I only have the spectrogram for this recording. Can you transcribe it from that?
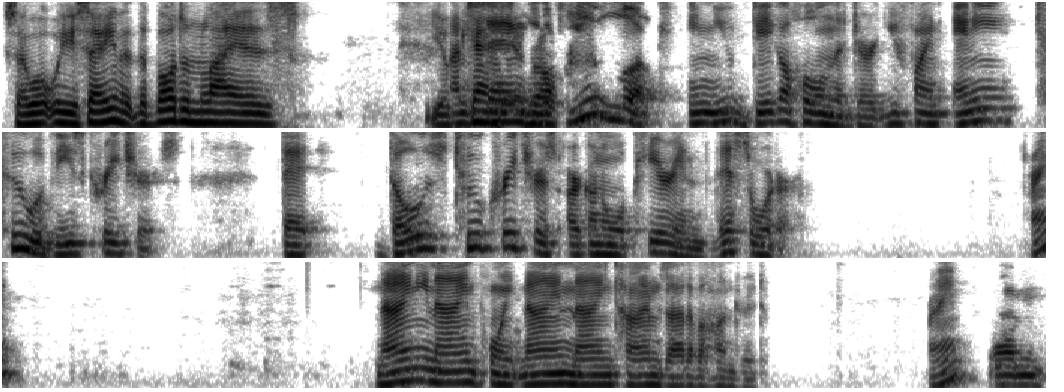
So what were you saying? That the bottom layers. I'm saying that if you look and you dig a hole in the dirt, you find any two of these creatures, that those two creatures are going to appear in this order. Right? 99.99 times out of 100. Right? Um,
